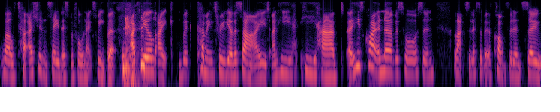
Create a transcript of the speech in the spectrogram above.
well t- I shouldn't say this before next week but I feel like we're coming through the other side and he he had uh, he's quite a nervous horse and lacks a little bit of confidence. So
